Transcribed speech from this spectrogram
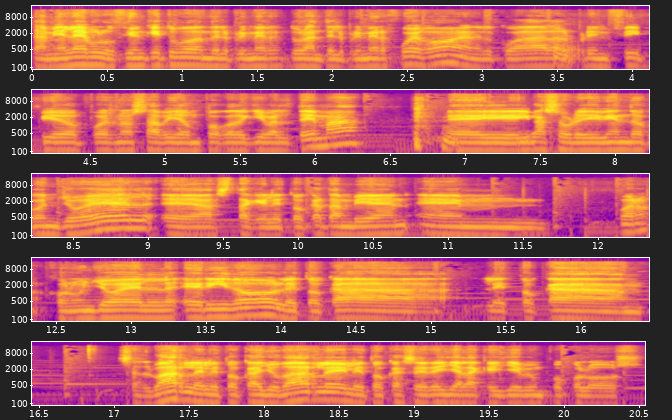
también la evolución que tuvo durante el primer, durante el primer juego, en el cual al principio pues no sabía un poco de qué iba el tema, eh, iba sobreviviendo con Joel eh, hasta que le toca también, em, bueno, con un Joel herido le toca, le toca salvarle, le toca ayudarle, y le toca ser ella la que lleve un poco los,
